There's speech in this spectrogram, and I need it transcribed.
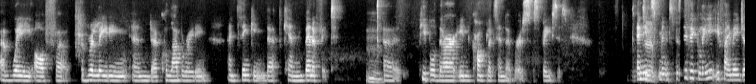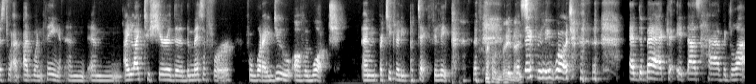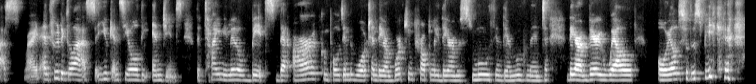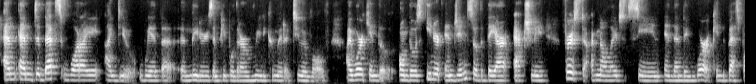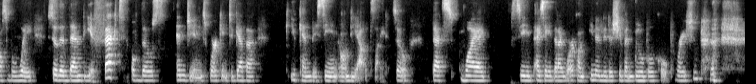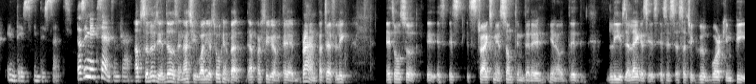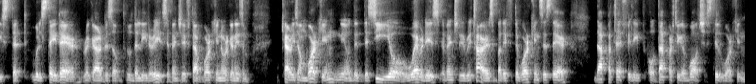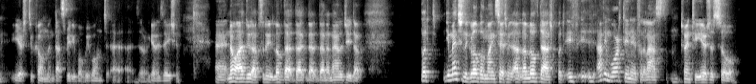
a way of uh, relating and uh, collaborating and thinking that can benefit mm. uh, people that are in complex and diverse spaces. And it's specifically, if I may just add, add one thing, and um, I like to share the, the metaphor for what I do of a watch, and particularly Patek Philippe. Oh, very nice. Patek Philippe watch. at the back it does have a glass right? And through the glass you can see all the engines the tiny little bits that are composing the watch and they are working properly. They are smooth in their movement. They are very well oiled so to speak. And and that's what i i do with uh, leaders and people that are really committed to evolve. I work in the on those inner engines so that they are actually first acknowledge, seen, and then they work in the best possible way so that then the effect of those engines working together you can be seen on the outside. So that's why I see I say that I work on inner leadership and global cooperation. in this in this sense. Does it make sense, Andrea? Absolutely, it does. And actually, while you're talking about that particular uh, brand, Patek Philippe, it's also it, it, it strikes me as something that uh, you know that leaves a legacy is, is, such a good working piece that will stay there regardless of who the leader is eventually if that working organism carries on working, you know, the, the CEO whoever it is eventually retires. But if the workings is there, that Patek Philippe or that particular watch is still working years to come. And that's really what we want uh, as an organization. Uh, no, I do absolutely love that, that, that, that analogy that, but you mentioned the global mindset. I, I love that. But if, if, having worked in it for the last 20 years or so,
